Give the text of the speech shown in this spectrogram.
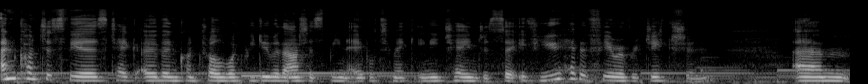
Unconscious fears take over and control what we do without us being able to make any changes. So if you have a fear of rejection, um,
